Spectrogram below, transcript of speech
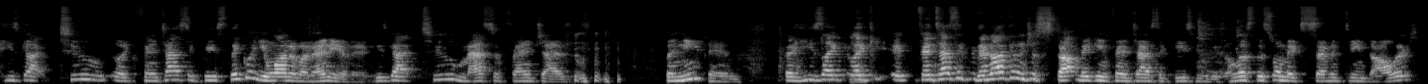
he's got two like fantastic beasts. Think what you want about any of it. He's got two massive franchises beneath him. That he's like, like it, fantastic. They're not going to just stop making Fantastic Beast movies unless this one makes seventeen dollars.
